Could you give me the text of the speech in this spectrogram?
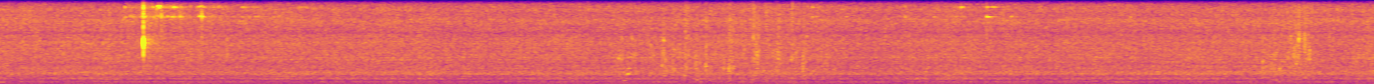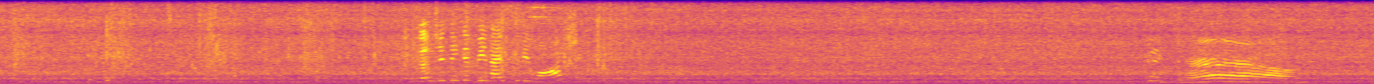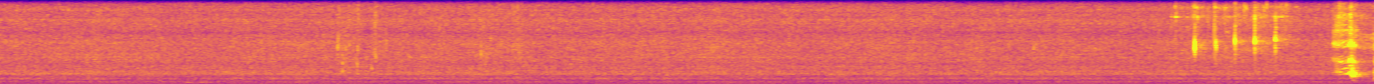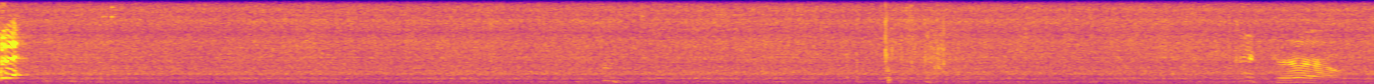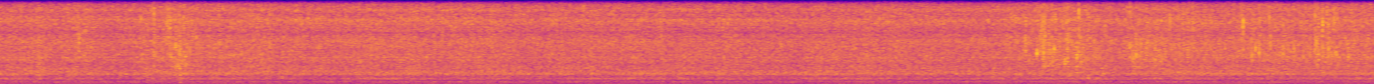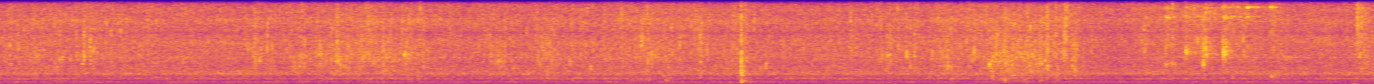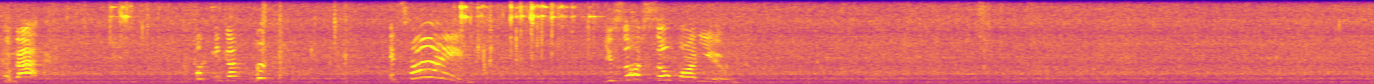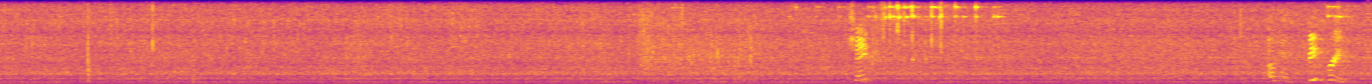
Don't you think it'd be nice to be washed? Good girl. Good girl. Come back. Look, Mika, look. It's fine. You still have soap on you. Shake. Okay, be free.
